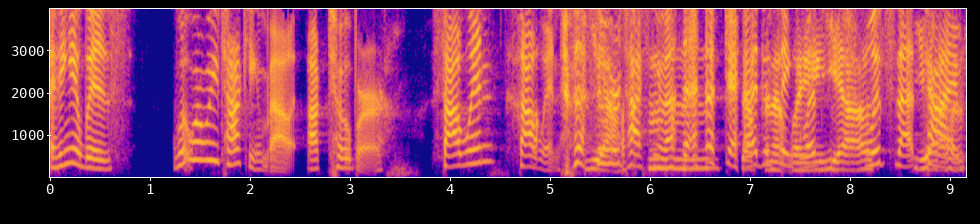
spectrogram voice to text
I think it was what were we talking about? October. Samhain, Samhain. That's yeah. what we're talking about. Mm-hmm. Then okay, I had to think what's yeah. what's that yes. time.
